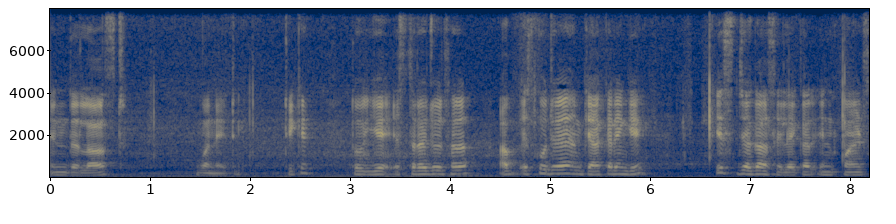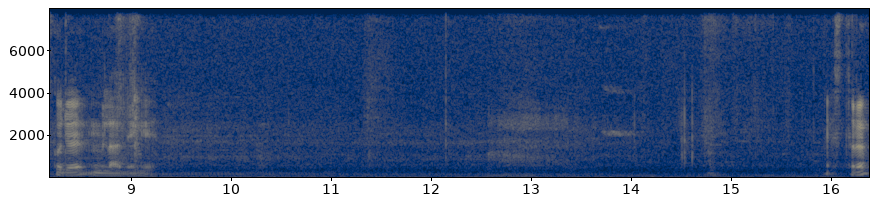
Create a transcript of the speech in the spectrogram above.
in the last one eighty ठीक है? तो ये इस तरह जो था। अब इसको जो है हम क्या करेंगे? इस जगह से लेकर इन पॉइंट्स को जो है मिला देंगे। इस तरह।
